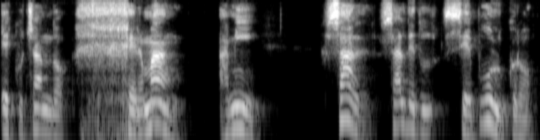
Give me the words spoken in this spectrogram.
escuchando, Germán, a mí, sal, sal de tu sepulcro.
